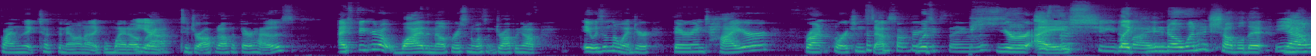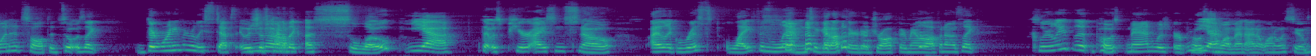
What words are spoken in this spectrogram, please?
finally like took the mail and i like went over Yeah. to drop it off at their house i figured out why the mail person wasn't dropping it off it was in the winter their entire front porch and steps was you saying this. pure ice like ice. no one had shoveled it Yeah. no one had salted so it was like there weren't even really steps. It was just kind of like a slope Yeah. that was pure ice and snow. I like risked life and limb to get up there to drop their mail off, and I was like, clearly the postman was or Yeah. postwoman, I don't want to assume,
